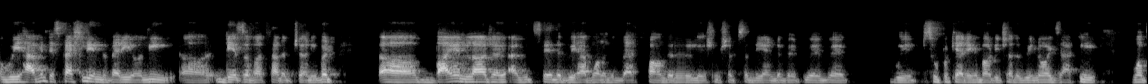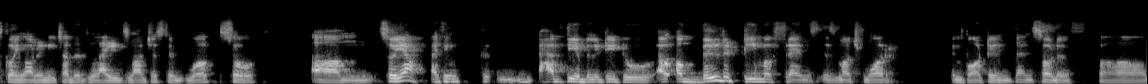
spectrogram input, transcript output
we haven't, especially in the very early uh, days of our startup journey. But uh, by and large, I, I, would say that we have one of the best founder relationships at the end of it. We're, we're, we're super caring about each other. We know exactly what's going on in each other's lives, not just at work. So, um, so yeah, I think have the ability to uh, uh build a team of friends is much more important than sort of uh,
